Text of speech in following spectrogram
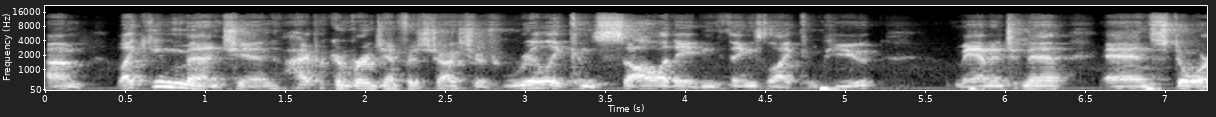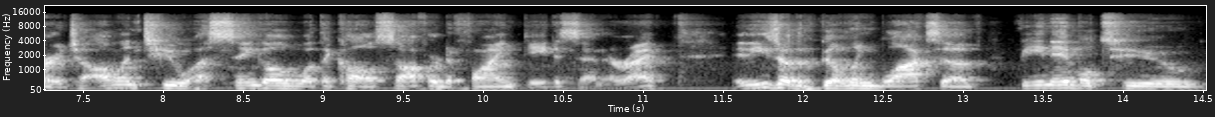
Um, like you mentioned, hyperconverged infrastructure is really consolidating things like compute, management, and storage all into a single, what they call software defined data center, right? These are the building blocks of being able to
